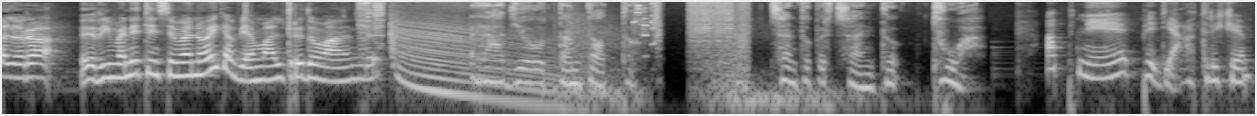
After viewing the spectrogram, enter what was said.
Allora rimanete insieme a noi che abbiamo altre domande. Radio 88 100% tua. Apnee pediatriche.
